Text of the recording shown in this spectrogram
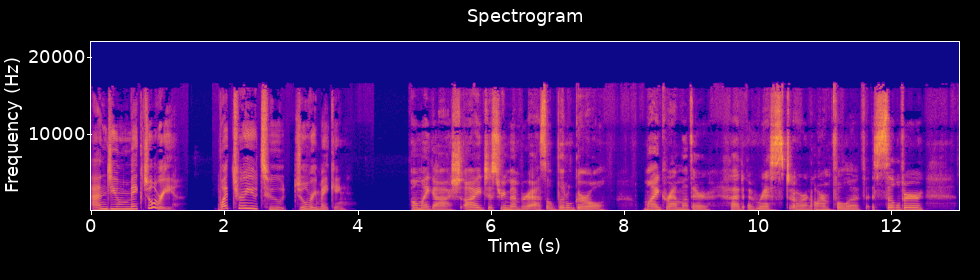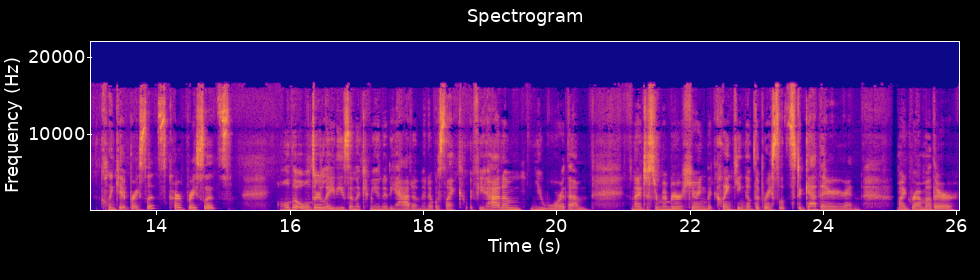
and you make jewelry. What drew you to jewelry making? Oh my gosh, I just remember as a little girl, my grandmother had a wrist or an armful of silver Tlingit bracelets, carved bracelets. All the older ladies in the community had them, and it was like if you had them, you wore them. And I just remember hearing the clanking of the bracelets together. And my grandmother,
